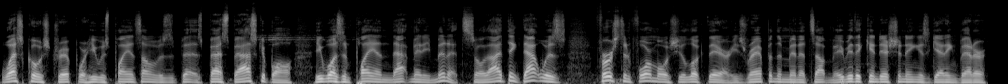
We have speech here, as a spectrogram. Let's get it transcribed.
West Coast trip where he was playing some of his best, best basketball, he wasn't playing that many minutes. So I think that was first and foremost. You look there; he's ramping the minutes up. Maybe the conditioning is getting better,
